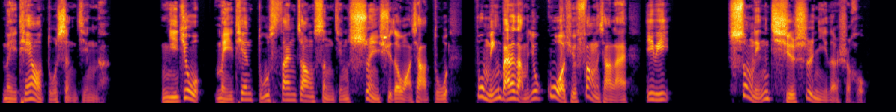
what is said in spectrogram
每天要读圣经呢？你就每天读三章圣经，顺序的往下读。不明白了，咱们就过去放下来。因为圣灵启示你的时候。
